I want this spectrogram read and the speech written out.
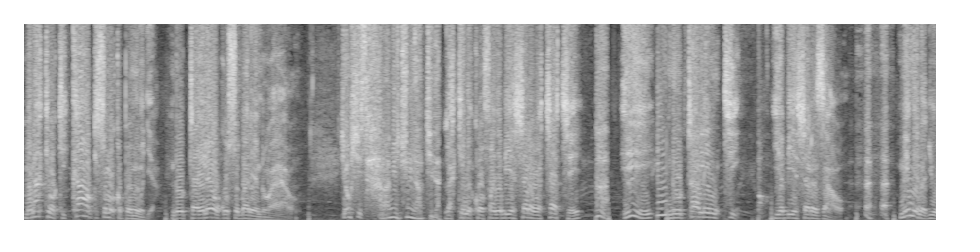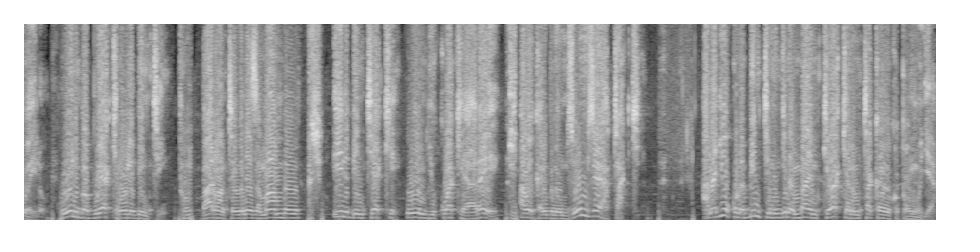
Manake wakikaa wakisoma kwa pamoja, ndio utaelewa kuhusu habari ya ndoa yao. 역시 사람이 중요합니다. Lakini kwa wafanyabiashara wachache, hii ndio talenti ya biashara zao. Mimi najua hilo. Huyu ni babu yake na ule binti, bado wanatengeneza mambo ili binti yake huyu mjukuu wake are awe karibu na mzee. Mzee hataki, anajua kuna binti mwingine ambaye mke wake anamtaka wawe kwa pamoja.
